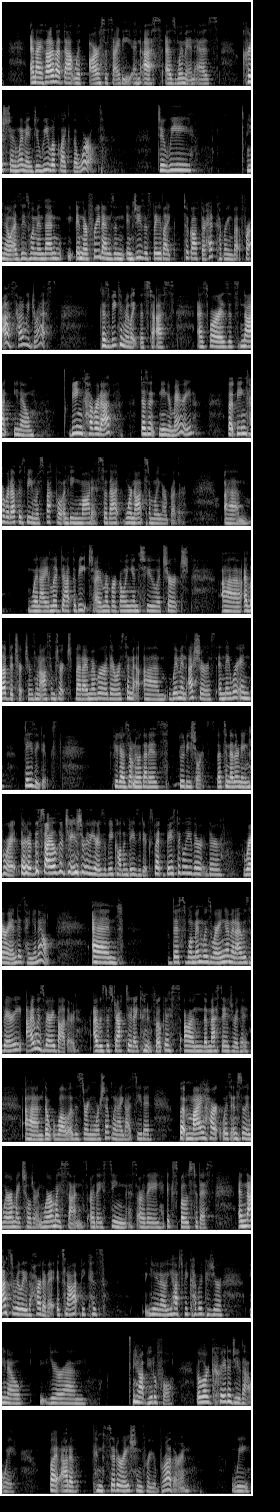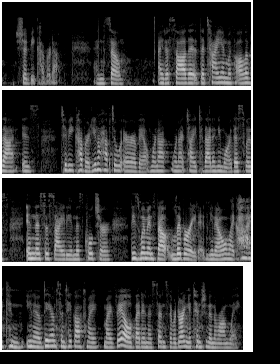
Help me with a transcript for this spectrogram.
And I thought about that with our society and us as women, as Christian women. Do we look like the world? Do we you know, as these women then in their freedoms and in Jesus, they like took off their head covering. But for us, how do we dress? Because we can relate this to us as far as it's not, you know, being covered up doesn't mean you're married, but being covered up is being respectful and being modest so that we're not stumbling our brother. Um, when I lived at the beach, I remember going into a church uh, I loved the church. It was an awesome church. But I remember there were some um, women ushers, and they were in Daisy Dukes. If you guys don't know what that is, booty shorts. That's another name for it. They're, the styles have changed over the years. We call them Daisy Dukes. But basically, their their rear end is hanging out, and this woman was wearing them, and I was very I was very bothered. I was distracted. I couldn't focus on the message or the um, the well. It was during worship when I got seated but my heart was instantly, where are my children? Where are my sons? Are they seeing this? Are they exposed to this? And that's really the heart of it. It's not because, you know, you have to be covered because you're, you know, you're, um, you're not beautiful. The Lord created you that way. But out of consideration for your brethren, we should be covered up. And so I just saw that the tie-in with all of that is to be covered. You don't have to wear a veil. We're not, we're not tied to that anymore. This was in this society, in this culture, these women felt liberated, you know, like, oh, I can, you know, dance and take off my, my veil, but in a sense they were drawing attention in the wrong way.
